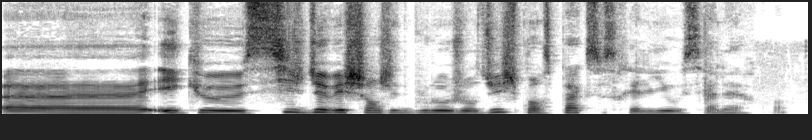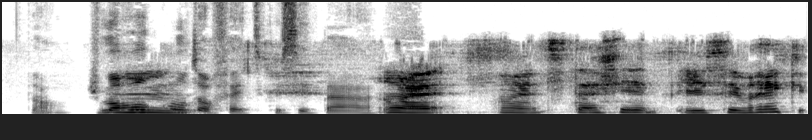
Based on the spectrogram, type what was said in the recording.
et que si je devais changer de boulot aujourd'hui, je pense pas que ce serait lié au salaire. Je m'en rends mmh. compte en fait que c'est pas. Ouais, ouais, tout à fait. Et c'est vrai que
